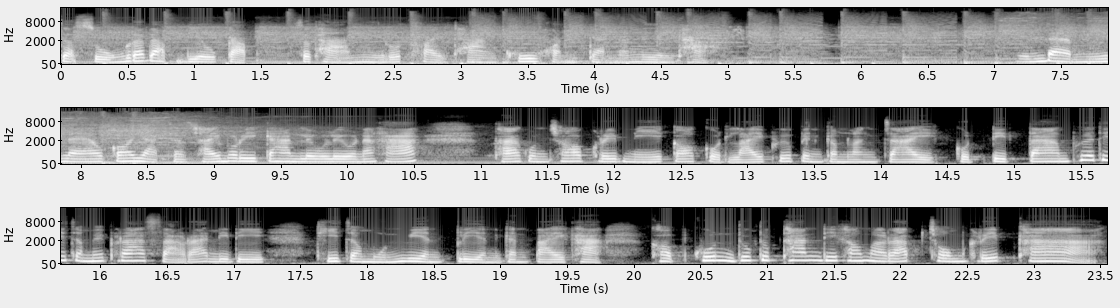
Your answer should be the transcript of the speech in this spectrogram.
จะสูงระดับเดียวกับสถานีรถไฟทางคู่ขอนแก่นนั่นเองค่ะ เห็นแบบนี้แล้วก็อยากจะใช้บริการเร็วๆนะคะ ถ้าคุณชอบคลิปนี้ก็กดไลค์เพื่อเป็นกำลังใจ กดติดตามเพื่อที่จะไม่พลาดสาระดีๆ ที่จะหมุนเวียนเปลี่ยนกันไปค่ะ ขอบคุณทุกๆทท่านที่เข้ามารับชมคลิปค่ะ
